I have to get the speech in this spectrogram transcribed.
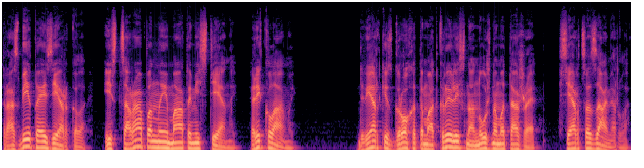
Разбитое зеркало, исцарапанные матами стены, рекламой. Дверки с грохотом открылись на нужном этаже. Сердце замерло.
